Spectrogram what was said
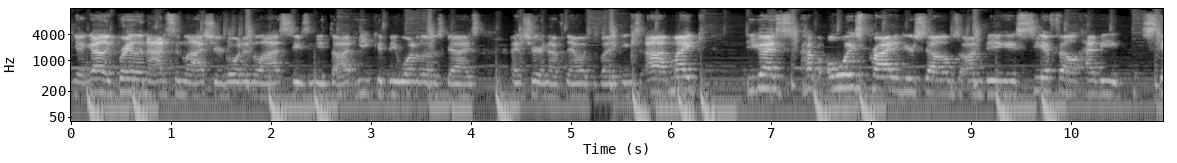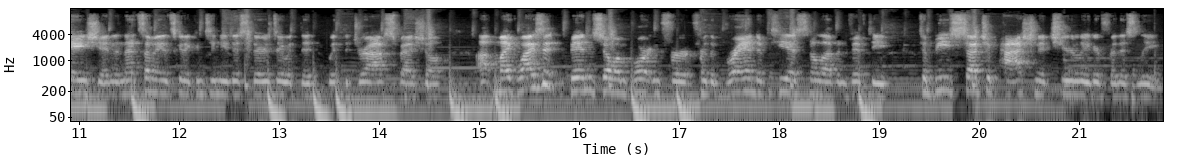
Yeah, a guy like Braylon Addison last year going into last season, you thought he could be one of those guys, and sure enough, now with the Vikings. Uh, Mike, you guys have always prided yourselves on being a CFL heavy station, and that's something that's going to continue this Thursday with the with the draft special. Uh, Mike, why has it been so important for for the brand of TSN 1150 to be such a passionate cheerleader for this league?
